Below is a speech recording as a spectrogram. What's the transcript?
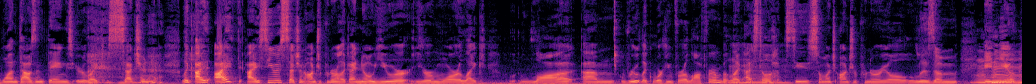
one thousand things. You're like such an like I I I see you as such an entrepreneur. Like I know you're you're more like law um route like working for a law firm but like i still Mm-hmm. see so much entrepreneurialism in you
